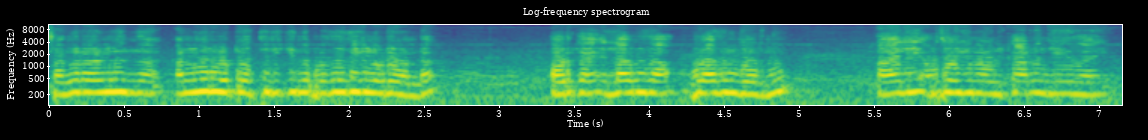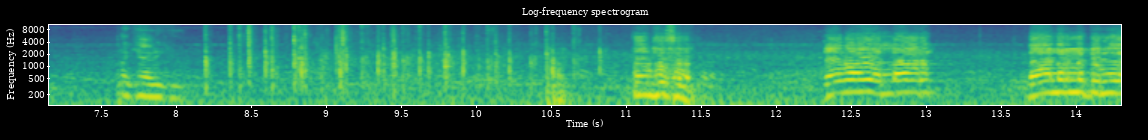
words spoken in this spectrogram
സംഘടനകളിൽ നിന്ന് കണ്ണൂർ തൊട്ട് എത്തിയിരിക്കുന്ന പ്രതിനിധികളിവിടെയുണ്ട് അവർക്ക് എല്ലാവിധ അഭിവാദം ചേർന്നു. റാലി ഔദ്യോഗികമായി ഉദ്ഘാടനം ചെയ്തതായി പ്രഖ്യാപിക്കുന്നു. താങ്ക് യു സാർ ദയവായി എല്ലാവരും ബാനറിന് പിന്നിൽ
